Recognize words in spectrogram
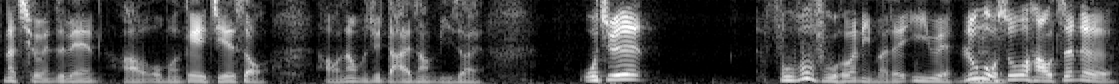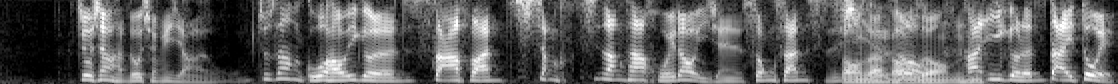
那球员这边啊，我们可以接受。好，那我们去打一场比赛，我觉得符不符合你们的意愿？如果说好，真的就像很多球迷讲了，就让国豪一个人杀翻，像让他回到以前松山实习的时候，嗯、他一个人带队。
